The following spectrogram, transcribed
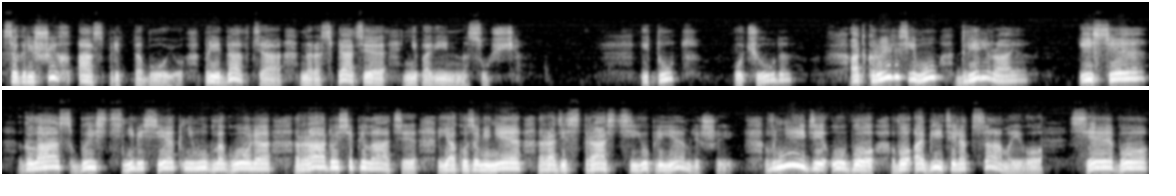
согреших аз пред Тобою, предав Тя на распятие неповинно суще». И тут, о чудо, открылись ему двери рая. И се глаз бысть с небесе к нему глаголя, Радуйся, Пилате, яко за мне ради страсть сию приемлеши. Вниди, убо, во обитель отца моего, Себо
